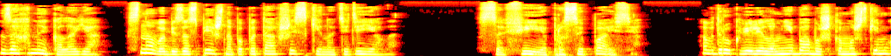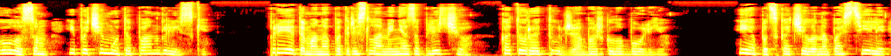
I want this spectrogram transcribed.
Захныкала я, снова безуспешно попытавшись скинуть одеяло. «София, просыпайся!» Вдруг велела мне бабушка мужским голосом и почему-то по-английски. При этом она потрясла меня за плечо, которое тут же обожгло болью. Я подскочила на постели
